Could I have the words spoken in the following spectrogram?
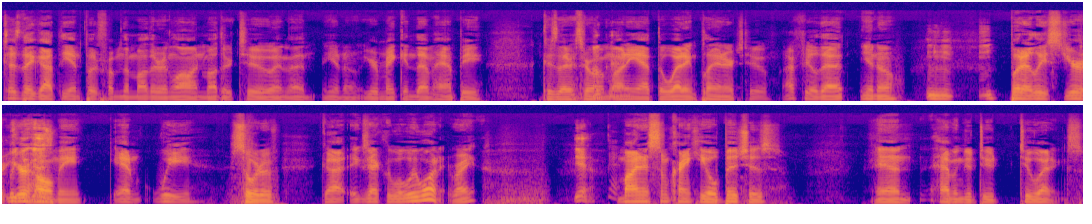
Because they got the input from the mother-in-law and mother too, and then you know you're making them happy because they're throwing Okay. money at the wedding planner too. I feel that, you know. Mm-hmm. But at least your But your you guys- homie and we sort of got exactly what we wanted, right? Yeah. Minus some cranky old bitches and having to do two weddings.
